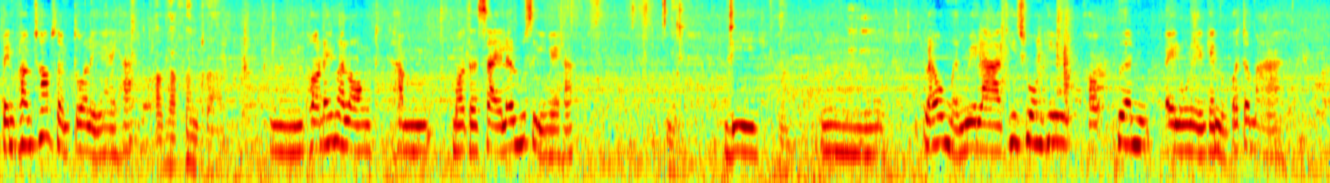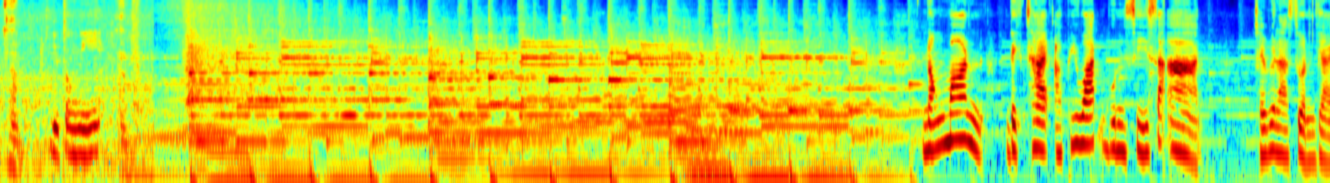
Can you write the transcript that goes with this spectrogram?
เป็นความชอบส่วนตัวหรือยังไงคะความชอบส่วนตัวครับอมพอได้มาลองทำมอเตอร์ไซค์แล้วรู้สึกยังไงคะดีอืมแล้วเหมือนเวลาที่ช่วงที่เขาเพื่อนไปโรงเรียนกันหนูก็จะมาครับอยู่ตรงนี้ ครับ น้องม่อน เด็กชายอภิวัตบุญศรีสะอาด ใช้เวลาส่วนใหญ่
